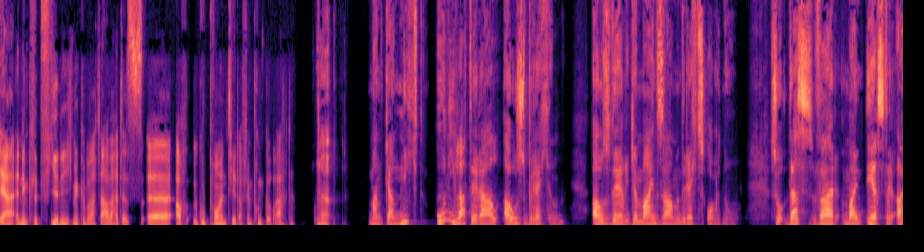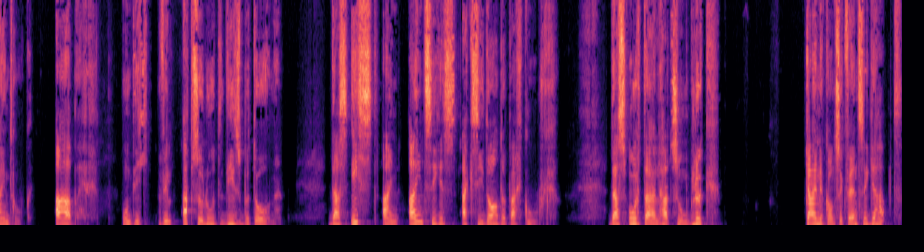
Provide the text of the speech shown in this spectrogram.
Ja, in dem Clip 4, den ich mitgebracht habe, hat es äh, auch gut pointiert auf den Punkt gebracht. Ja, man kann nicht unilateral ausbrechen aus der gemeinsamen Rechtsordnung. So, das war mein erster Eindruck. Aber, und ich will absolut dies betonen, das ist ein einziges Accident de Parcours. Das Urteil hat zum Glück keine Konsequenzen gehabt.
